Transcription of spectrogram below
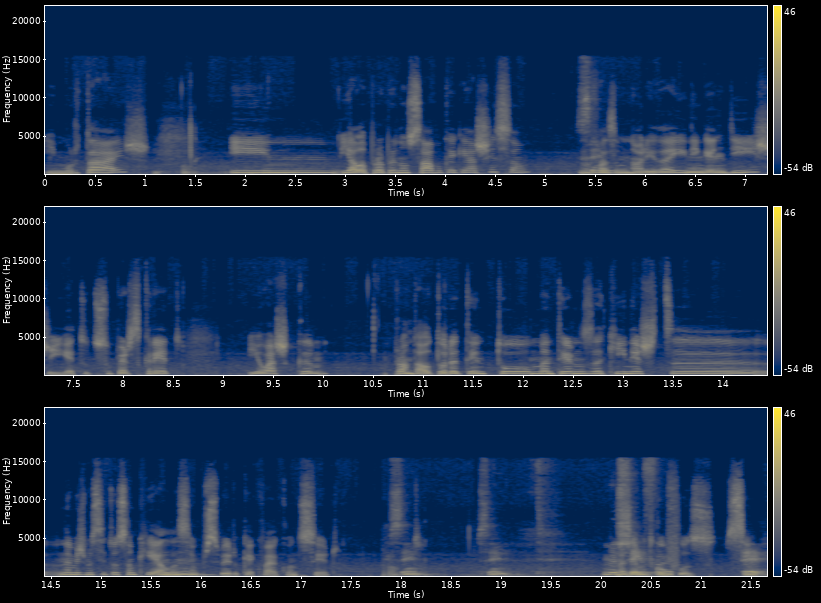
imortais, imortais e, e, ela própria não sabe o que é que é a ascensão. Não faz a menor ideia e ninguém lhe diz, e é tudo super secreto. E eu acho que pronto, a autora tentou manter-nos aqui neste na mesma situação que ela, uhum. sem perceber o que é que vai acontecer. Pronto. Sim, sim. Mas, Mas é sim, é muito foi... confuso. Sim. É,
